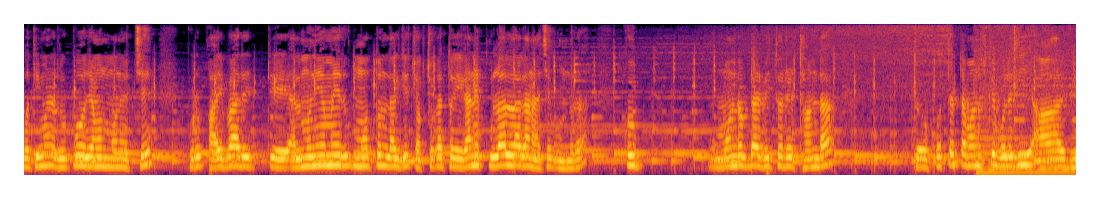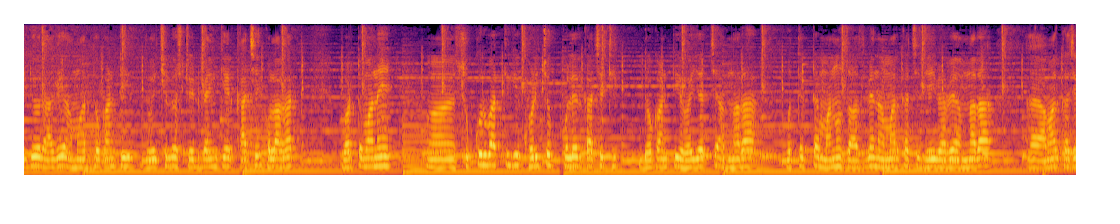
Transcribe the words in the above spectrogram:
প্রতিমা, রূপো যেমন মনে হচ্ছে, পুরো ফাইবার অ্যালুমিনিয়ামের মতন লাগছে চকচকা তো এখানে কুলার লাগানো আছে বন্ধুরা। খুব মণ্ডপটার ভিতরে ঠান্ডা। তো প্রত্যেকটা মানুষকে বলে দিই, আর ভিডিওর আগে আমার দোকানটি রয়েছিল স্টেট ব্যাংকের কাছে, কোলাঘাট। বর্তমানে শুক্রবার থেকে খড়িচক পোলের কাছে ঠিক দোকানটি হয়ে যাচ্ছে। আপনারা প্রত্যেকটা মানুষ আসবেন আমার কাছে, যেইভাবে আপনারা আমার কাছে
